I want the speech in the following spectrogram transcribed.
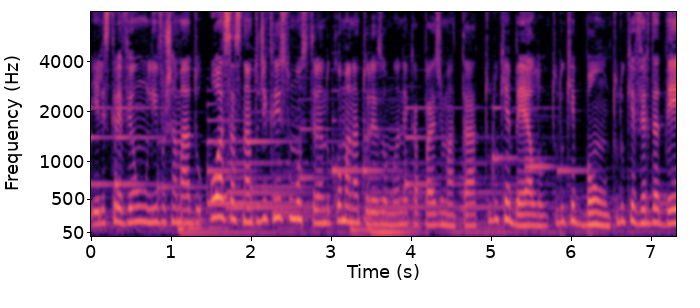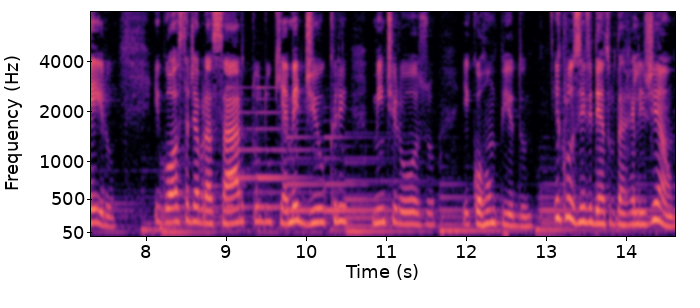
ele escreveu um livro chamado O Assassinato de Cristo, mostrando como a natureza humana é capaz de matar tudo que é belo, tudo que é bom, tudo que é verdadeiro e gosta de abraçar tudo que é medíocre, mentiroso e corrompido, inclusive dentro da religião.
